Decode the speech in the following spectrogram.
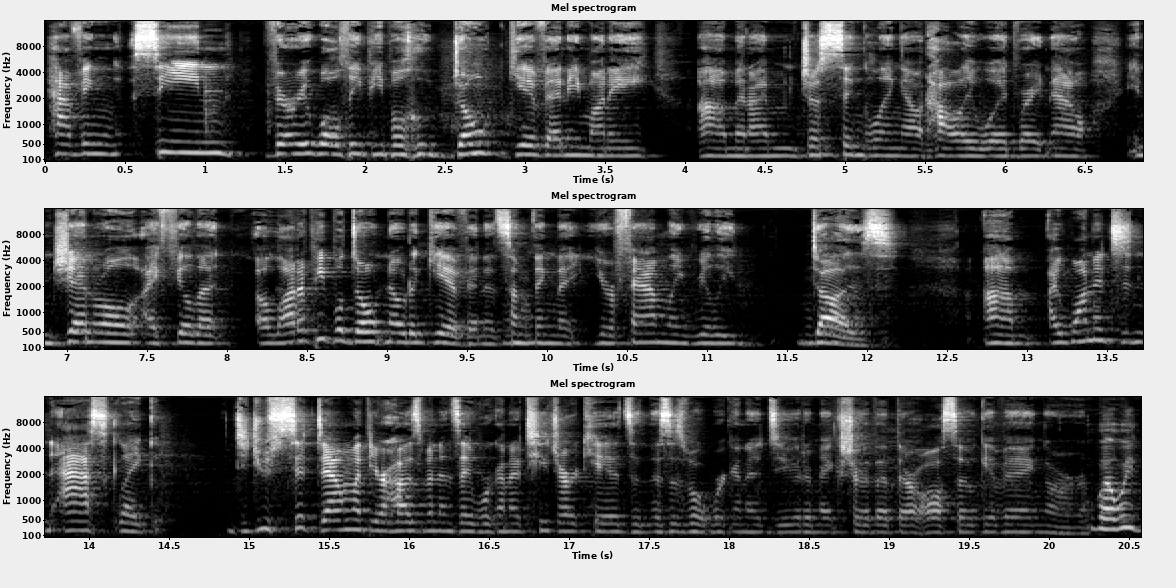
having seen very wealthy people who don't give any money, um, and I'm just singling out Hollywood right now. In general, I feel that a lot of people don't know to give, and it's something that your family really does. Um, I wanted to ask, like, did you sit down with your husband and say we're going to teach our kids and this is what we're going to do to make sure that they're also giving or Well, we,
